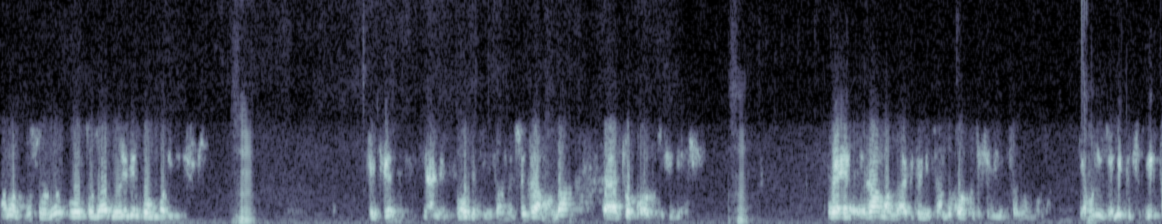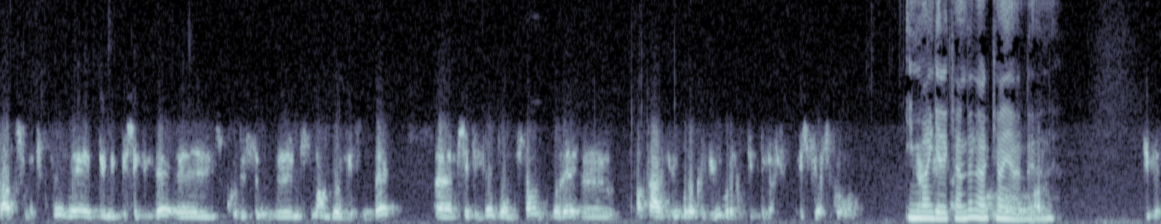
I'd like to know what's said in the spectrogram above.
Ama bu soru ortalığa böyle bir bomba gibi düştü. Hmm. Çünkü yani oradaki insanlar için Ramallah e, çok korkutucu bir yer. Hmm. Ve Ramallah'a giden insan da korkutucu bir insan olmalı. Ya bunun üzerine küçük bir tartışma çıktı ve beni bir şekilde e, Kudüs'ün e, Müslüman bölgesinde e, bir şekilde dolmuştan böyle e, atar gibi bırakır gibi bırakıp gittiler. Hiçbir açıklama. İnmen yani, gerekenden erken yerde yani. Gibi.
